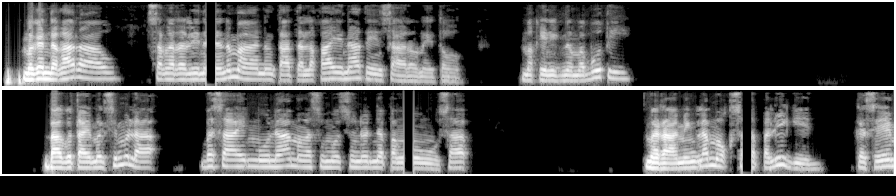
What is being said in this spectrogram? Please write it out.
Magandang araw! Isang aralin na naman ang tatalakayin natin sa araw na ito. Makinig na mabuti. Bago tayo magsimula, basahin muna ang mga sumusunod na pangungusap. Maraming lamok sa paligid kasi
